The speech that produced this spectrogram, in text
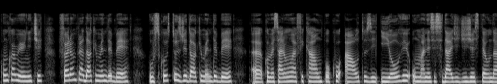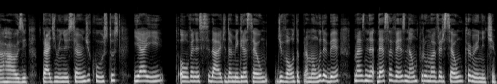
com Community, foram para DocumentDB, os custos de DocumentDB ah, começaram a ficar um pouco altos e, e houve uma necessidade de gestão da house para diminuição de custos, e aí houve a necessidade da migração de volta para MongoDB, mas ne- dessa vez não por uma versão Community,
